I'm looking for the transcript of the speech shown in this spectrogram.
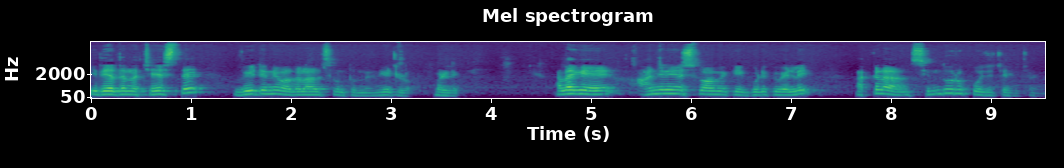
ఇది ఏదైనా చేస్తే వీటిని వదలాల్సి ఉంటుంది నీటిలో మళ్ళీ. అలాగే ఆంజనేయ స్వామికి గుడికి వెళ్ళి అక్కడ సింధూరు పూజ చేయించండి.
